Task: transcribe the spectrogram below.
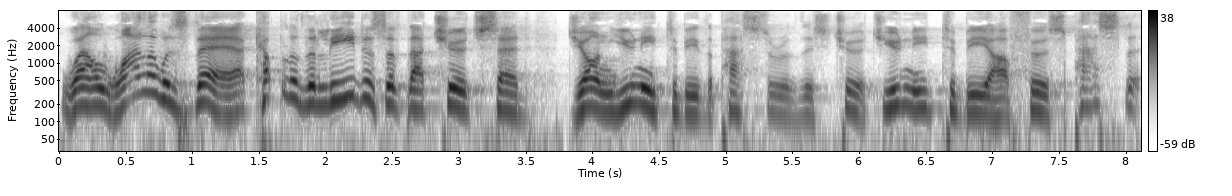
Well, while I was there, a couple of the leaders of that church said, John, you need to be the pastor of this church. You need to be our first pastor.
